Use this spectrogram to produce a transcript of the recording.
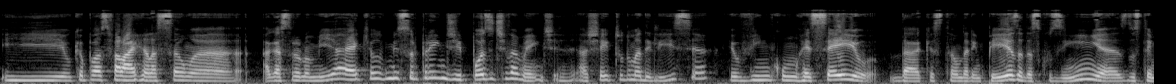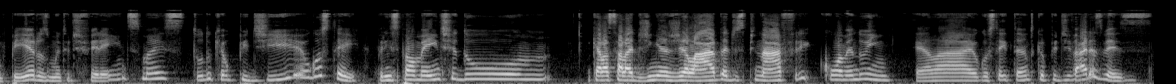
E o que eu posso falar em relação à, à gastronomia é que eu me surpreendi positivamente. Achei tudo uma delícia. Eu vim com receio da questão da limpeza, das cozinhas, dos temperos muito diferentes, mas tudo que eu pedi eu gostei. Principalmente do aquela saladinha gelada de espinafre com amendoim. Ela eu gostei tanto que eu pedi várias vezes,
